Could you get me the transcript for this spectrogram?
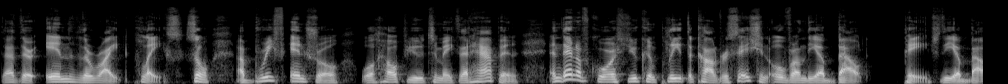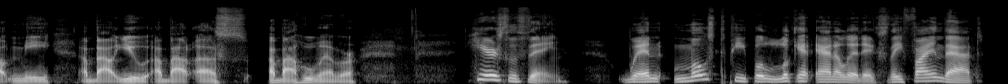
that they're in the right place. So a brief intro will help you to make that happen. And then, of course, you complete the conversation over on the about page, the about me, about you, about us, about whomever. Here's the thing. When most people look at analytics, they find that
